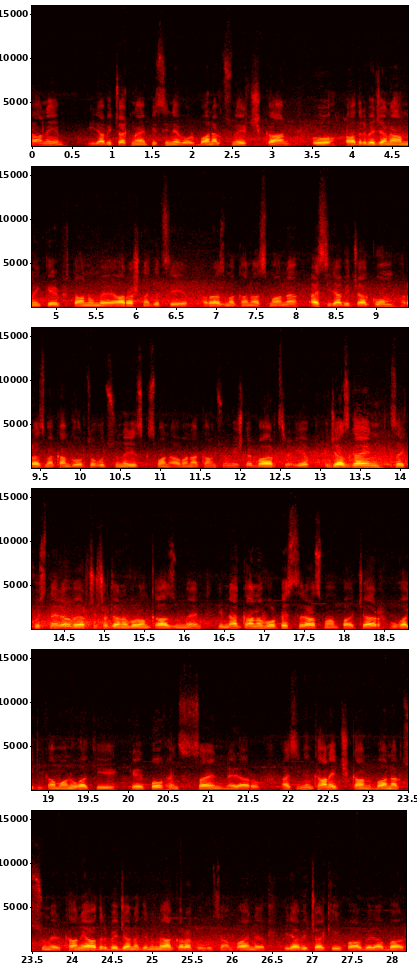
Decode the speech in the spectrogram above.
Քանի իրավիճակն այնպեսին է, որ բանակցություններ չկան ու Ադրբեջանը ամեն կերպ տանում է առաջնագծի ռազմականացմանը, այս իրավիճակում ռազմական գործողությունների սկսման հավանականությունը միշտ է բարձր է եւ միջազգային զեկույցները վերջին շրջանում որոնք կազմում են, հիմնականում որպես ծրացման պատճառ ուղակի կամ անուղակի կերպով հենց սա են ներառում Այսինքն քանի չկան բանակցություններ, քանի Ադրբեջանը գնում է հակառակ ուղղությամբ, այն է իրավիճակի բարբերաբար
